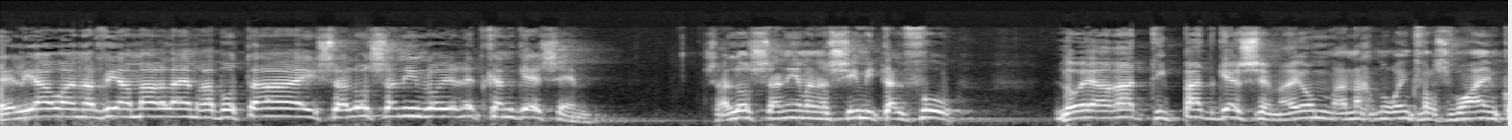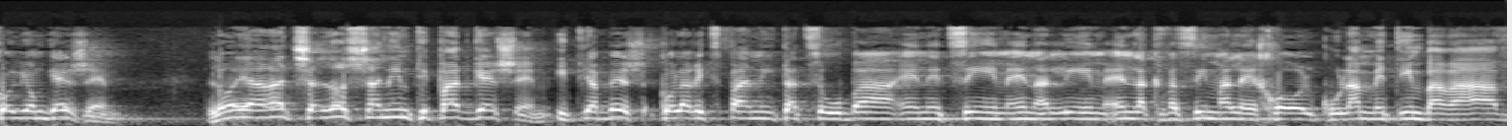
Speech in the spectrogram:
אליהו הנביא אמר להם, רבותיי, שלוש שנים לא ירד כאן גשם. שלוש שנים אנשים התעלפו, לא ירד טיפת גשם. היום אנחנו רואים כבר שבועיים כל יום גשם. לא ירד שלוש שנים טיפת גשם, התייבש, כל הרצפה נהייתה צהובה, אין עצים, אין עלים, אין לכבשים מה לאכול, כולם מתים ברעב,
